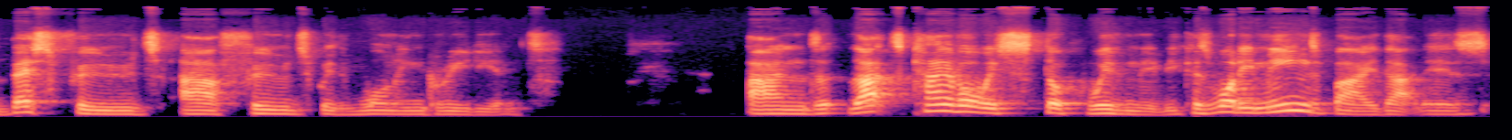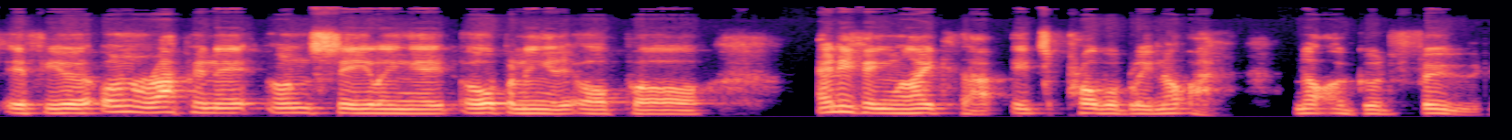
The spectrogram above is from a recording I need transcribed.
the best foods are foods with one ingredient. And that's kind of always stuck with me because what he means by that is if you're unwrapping it, unsealing it, opening it up, or anything like that, it's probably not, not a good food.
